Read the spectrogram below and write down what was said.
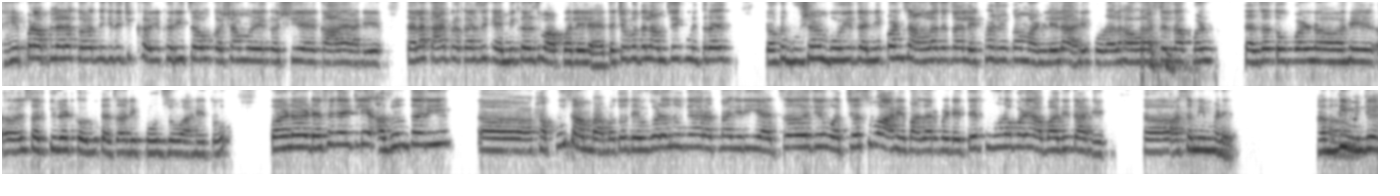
हे पण आपल्याला कळत नाही की त्याची खरी खरी चव कशामुळे कशी आहे काय आहे. त्याला काय प्रकारचे केमिकल्स वापरलेले आहेत. त्याच्याबद्दल आमचे एक मित्र आहेत डॉक्टर भूषण भोईर. त्यांनी पण चांगला त्याचा लेखाजोखा मांडलेला आहे. कोणाला हवा असेल तर आपण त्यांचा तो पण हे सर्क्युलेट करू त्याचा रिपोर्ट जो आहे तो. पण डेफिनेटली अजून तरी हापूस आंबा मग तो देवगड असो किंवा रत्नागिरी याचं जे वर्चस्व आहे बाजारपेठेत ते पूर्णपणे अबाधित आहे असं मी म्हणेन. अगदी. म्हणजे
